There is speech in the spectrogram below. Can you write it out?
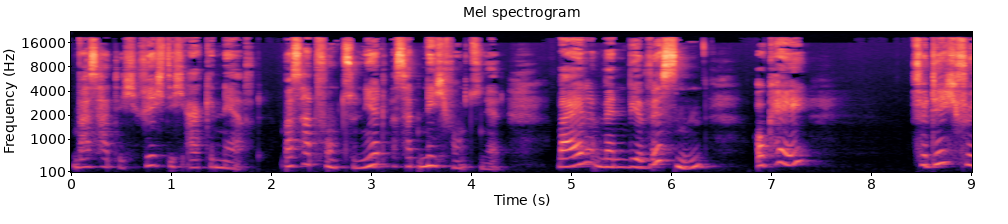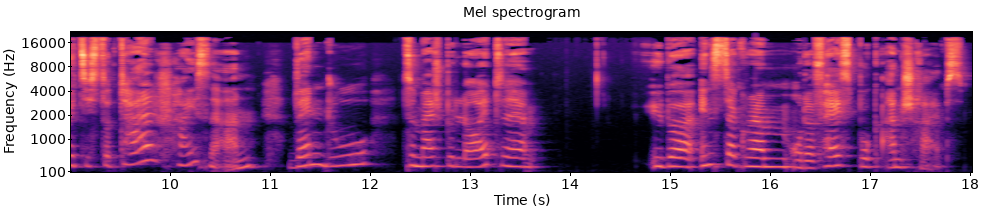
Was hat dich richtig arg genervt? Was hat funktioniert, was hat nicht funktioniert. Weil wenn wir wissen, okay, für dich fühlt sich total scheiße an, wenn du zum Beispiel Leute über Instagram oder Facebook anschreibst.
